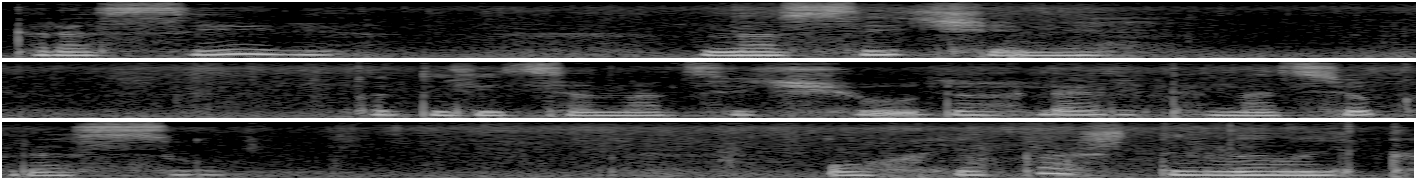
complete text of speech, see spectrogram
красиві, насичені. Подивіться на це чудо, гляньте на цю красу. Ох, яка ж ти велика.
